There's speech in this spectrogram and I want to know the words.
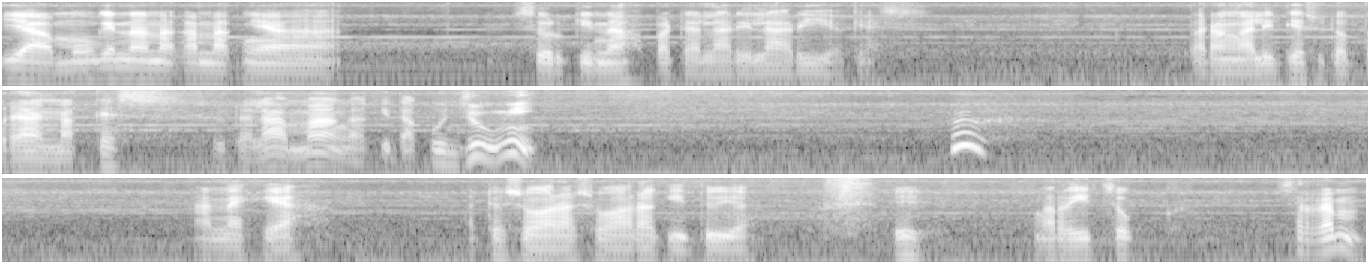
ya mungkin anak-anaknya Surkinah pada lari-lari ya guys. Barangkali dia sudah beranak guys. Sudah lama nggak kita kunjungi. Huh. aneh ya. Ada suara-suara gitu ya. Eh ngericuk serem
